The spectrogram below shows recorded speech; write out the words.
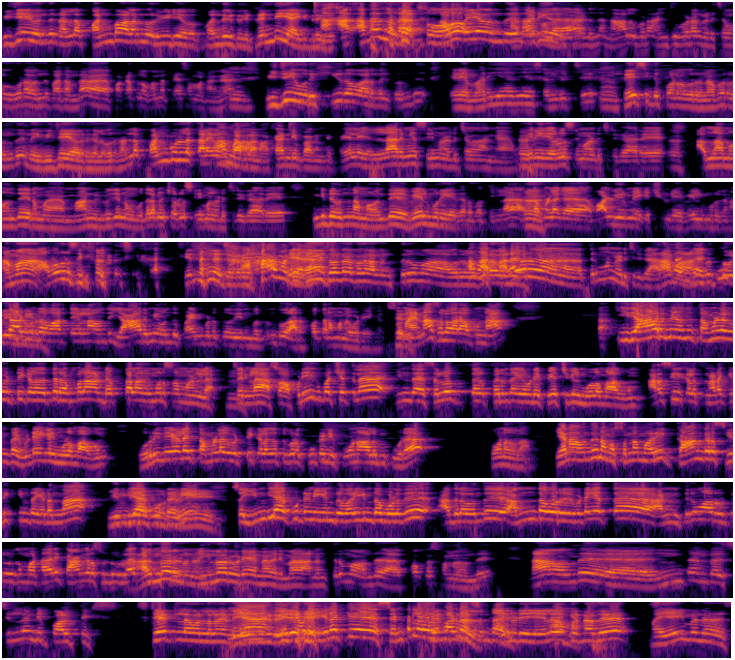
விஜய் வந்து நல்ல பண்பாளர்னு ஒரு வீடியோ வந்துகிட்டு இருக்கு ட்ரெண்டிங் ஆகிட்டு இருக்கு. அதான் சொல்றேன். சோ அப்பயே வந்து நடிகர் நாலு படம் அஞ்சு படம் நடிச்சவங்க கூட வந்து பார்த்தோம்னா பக்கத்துல உட்காந்து பேச மாட்டாங்க. விஜய் ஒரு ஹீரோவா இருந்துகிட்டு வந்து என்னைய மரியாதையா சந்திச்சு. பேசிட்டு போன ஒரு நபர் வந்து இந்த விஜய் அவர்கள். ஒரு நல்ல பண்புள்ள தலைவர் கண்டிப்பா கண்டிப்பா. இல்ல எல்லாருமே சினிமா நடிச்சவங்க தாங்க உதயநிதி சினிமா நடிச்சிருக்காரு. அது இல்லாம வந்து நம்ம மாண்புமிகு நம்ம முதலமைச்சர்களும் சினிமா நடிச்சிருக்காரு. இங்கிட்டு வந்து நம்ம வந்து வேல்முருகன் இருக்காரு பாத்தீங்களா. தமிழக வாழ்வுரிமை கட்சியினுடைய வேல்முருகன். ஆமா. அவரும் நடிச்சிருக்காரு என்னங்க சொல்றீங்க? நீங்க சொல்ற அண்ணன் திருமா வந்து- தலைவரும் திருமணம் நடிச்சிருக்காரு. கூத்தாடின்ற வார்த்தைகள்லாம் வந்து யாருமே வந்து பயன்படுத்துவது என்பது வந்து ஒரு அற்பத்தனமான விடயங்கள். நான் என்ன சொல்ல வரேன் அப்படின்னா இது யாருமே வந்து தமிழக வெற்றி கழகத்தை ரொம்பலாம் டெப்தாலாம் விமர்சனம் பண்ணல. சரிங்களா? சோ அப்படி இருக்க பட்சத்துல இந்த செல்வ பெருந்தகையுடைய பேச்சுகள் மூலமாகவும் அரசியல் களத்தில் நடக்கின்ற விடயங்கள் மூலமாகவும் ஒருவேளை தமிழக வெற்றி கழகத்து கூட கூட்டணி போனாலும் கூட போனதுதான். ஏன்னா வந்து நம்ம சொன்ன மாதிரி காங்கிரஸ் இருக்கின்ற இடம் தான் இந்தியா கூட்டணி. சோ இந்தியா கூட்டணி என்று வருகின்ற பொழுது அதுல வந்து அந்த ஒரு விடயத்தை அண்ணன் திருமாவூர் விட்டு கொடுக்க மாட்டாரு காங்கிரஸ் விட்டு கொடுக்காது. அது இன்னொரு கம்யூனிஸ்ட் விட்டு இன்னொரு விட என்ன தெரியுமா? அண்ணன் திருமா வந்து ஃபோக்கஸ் பண்ண வந்து நான் வந்து இந்த இந்த சில்லண்டி பாலிடிக்ஸ் ஸ்டேட் லெவல்ல இலக்கு சென்ட்ரல் லெவல். பாலிடிக்ஸ் என்னுடைய இலக்கு. என்னது?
